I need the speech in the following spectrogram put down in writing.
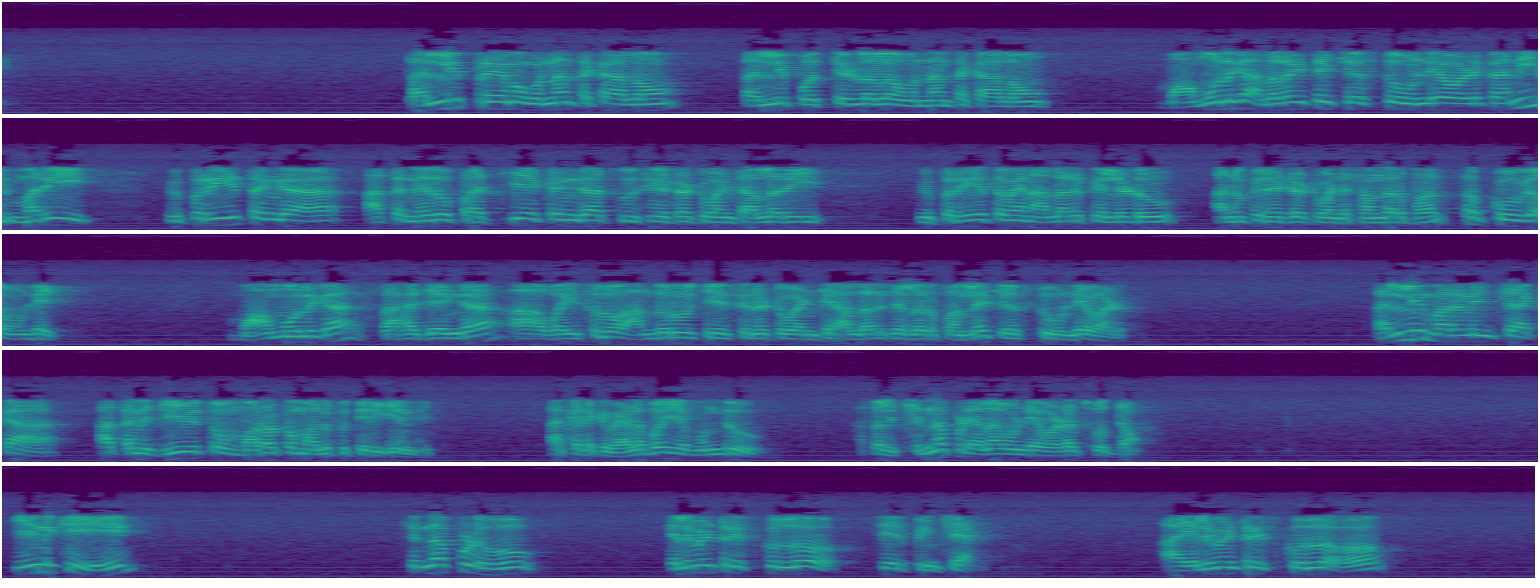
తల్లి ప్రేమ ఉన్నంతకాలం తల్లి పొత్తిళ్ళలో ఉన్నంతకాలం మామూలుగా అలరైతే చేస్తూ ఉండేవాడు కానీ మరి విపరీతంగా అతన్ని ఏదో ప్రత్యేకంగా చూసేటటువంటి అల్లరి విపరీతమైన అల్లరి పిల్లడు అనుకునేటటువంటి సందర్భాలు తక్కువగా ఉండేవి. మామూలుగా సహజంగా ఆ వయసులో అందరూ చేసినటువంటి అల్లరి చిల్లర పనులే చేస్తూ ఉండేవాడు. తల్లి మరణించాక అతని జీవితం మరొక మలుపు తిరిగింది. అక్కడికి వెళ్ళబోయే ముందు అసలు చిన్నప్పుడు ఎలా ఉండేవాడో చూద్దాం. ఈయనకి చిన్నప్పుడు ఎలిమెంటరీ స్కూల్లో చేర్పించారు. ఆ ఎలిమెంటరీ స్కూల్లో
